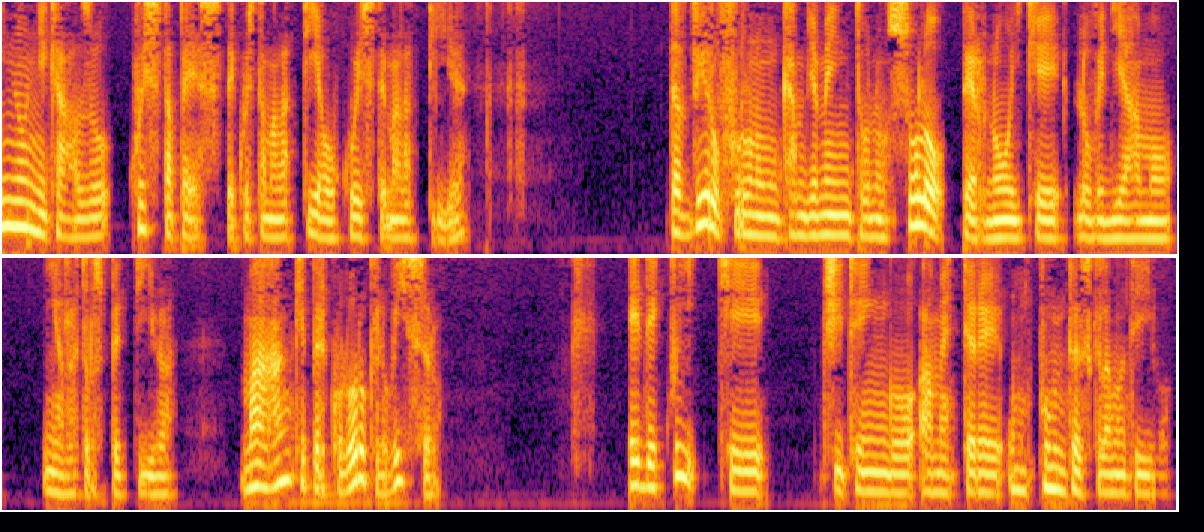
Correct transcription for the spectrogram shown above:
In ogni caso, questa peste, questa malattia o queste malattie davvero furono un cambiamento non solo per noi che lo vediamo in retrospettiva, ma anche per coloro che lo vissero. Ed è qui che ci tengo a mettere un punto esclamativo.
